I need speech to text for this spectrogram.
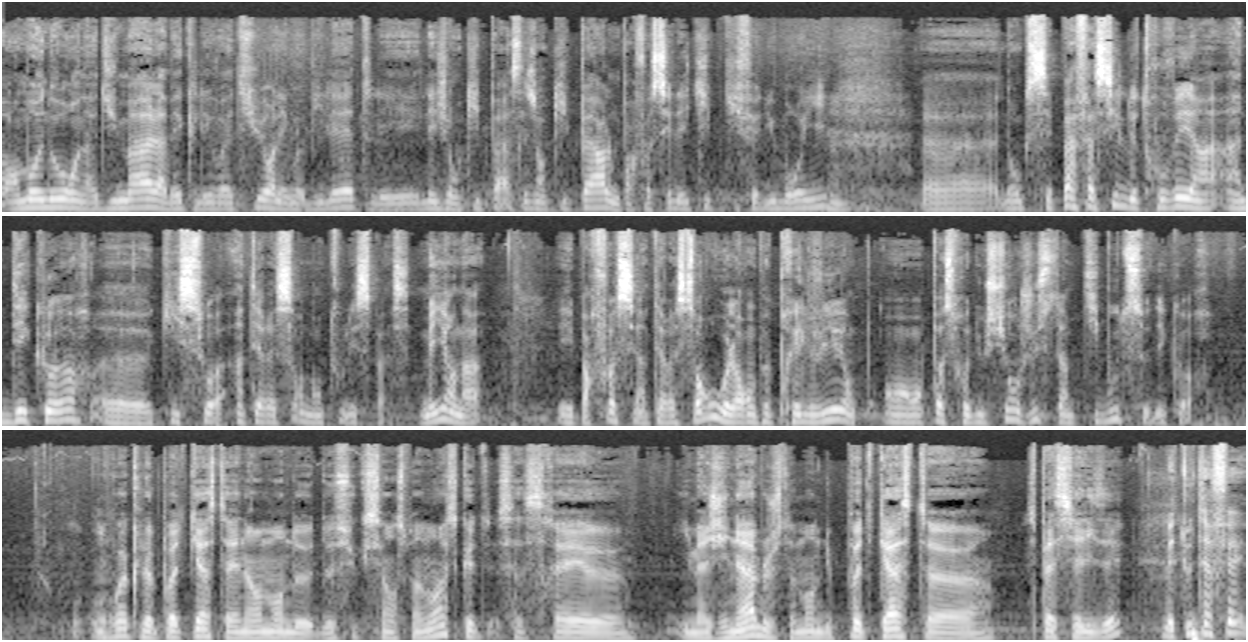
en mono, on a du mal avec les voitures, les mobilettes, les, gens qui passent, les gens qui parlent. Parfois, c'est l'équipe qui fait du bruit. Mmh. donc, c'est pas facile de trouver un, un décor qui soit intéressant dans tout l'espace. Mais il y en a. Et parfois c'est intéressant, ou alors on peut prélever en, post-production juste un petit bout de ce décor. On voit que le podcast a énormément de, succès en ce moment. Est-ce que ça serait euh, imaginable justement du podcast euh, spatialisé Mais tout à fait,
